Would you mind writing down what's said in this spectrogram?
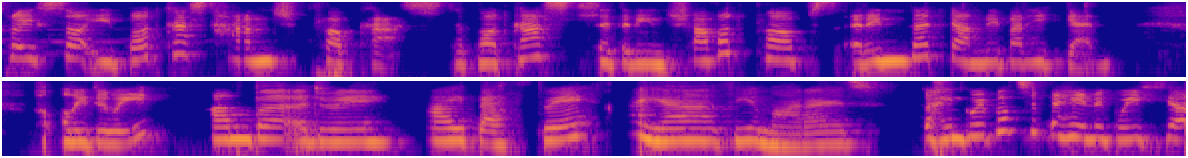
chroeso i Bodcast Hanch Probcast, y podcast lle dyn ni'n trafod probs yr unfed ganrif ar hugen. Holly dwi. Amber ydw i. Ai Beth dwi. A ia, fi ymared. Da chi'n gwybod sut mae hyn yn gweithio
